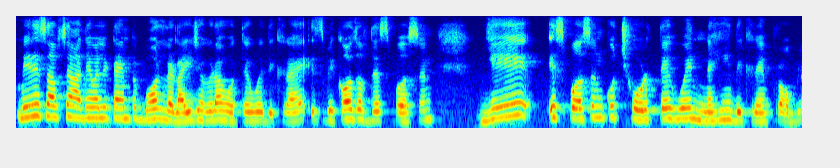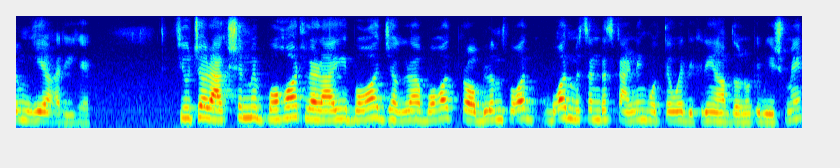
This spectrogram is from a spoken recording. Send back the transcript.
मेरे हिसाब से आने वाले टाइम पे बहुत लड़ाई झगड़ा होते हुए दिख रहा है is because of this person ये इस पर्सन को छोड़ते हुए नहीं दिख रहे हैं प्रॉब्लम ये आ रही है। फ्यूचर एक्शन में बहुत लड़ाई बहुत झगड़ा बहुत प्रॉब्लम्स बहुत बहुत मिसअंडरस्टैंडिंग होते हुए दिख रही हैं आप दोनों के बीच में।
